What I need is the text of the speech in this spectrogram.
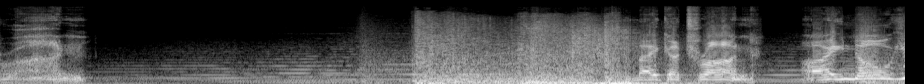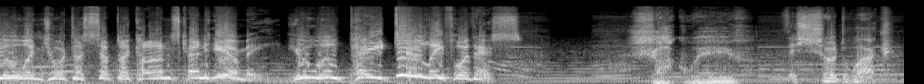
Megatron. Megatron, I know you and your Decepticons can hear me. You will pay dearly for this. Shockwave. This should work.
